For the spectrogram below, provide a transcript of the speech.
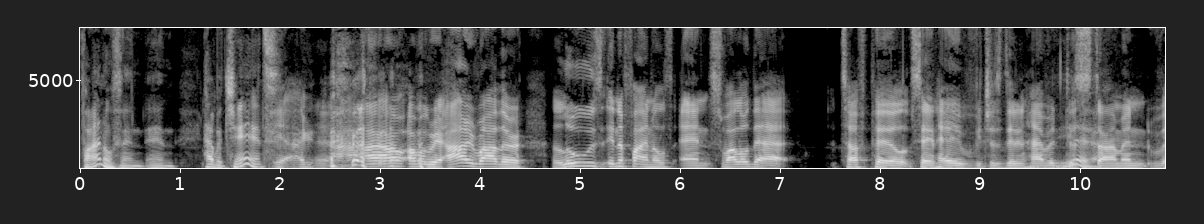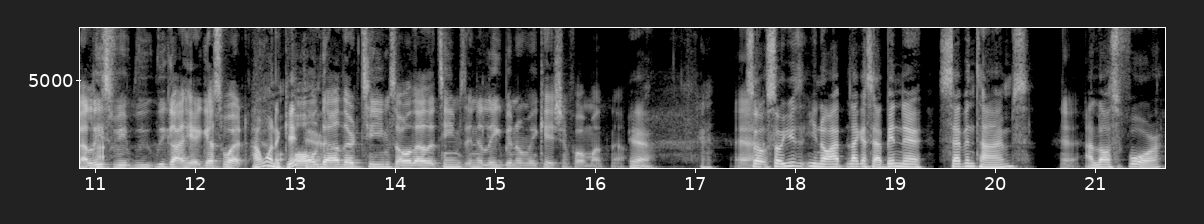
finals and and have a chance. Yeah, I, I, I, I'm agree. I'd rather lose in the finals and swallow that tough pill, saying, "Hey, we just didn't have it this Yeah. time, and at least we, we we got here." Guess what? I wanna get all there. the other teams, all the other teams in the league, been on vacation for a month now. Yeah. So so you you know I, like I said I've been there seven times. Yeah. I lost four.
